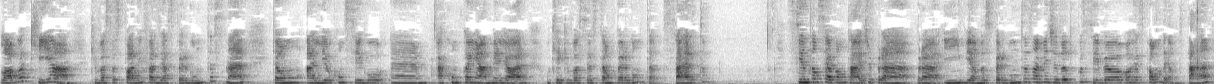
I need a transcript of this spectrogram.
logo aqui, ó, que vocês podem fazer as perguntas, né? Então ali eu consigo é, acompanhar melhor o que, que vocês estão perguntando, certo? Sintam-se à vontade para ir enviando as perguntas, na medida do possível eu vou respondendo, tá?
